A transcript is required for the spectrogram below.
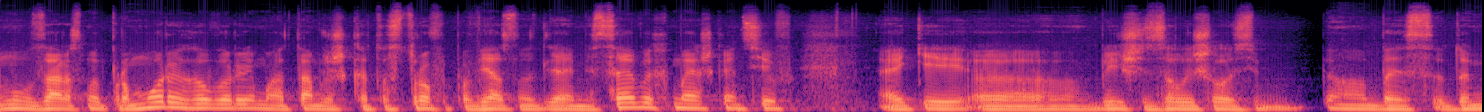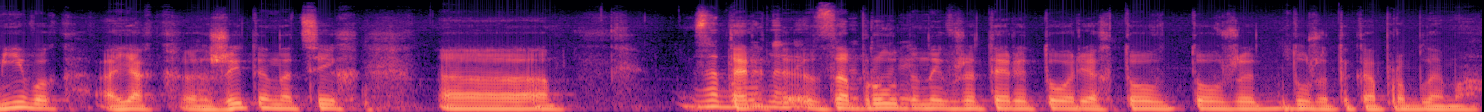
ну зараз ми про море говоримо, а там же ж катастрофи пов'язані для місцевих мешканців, е, які е, більшість залишились е, без домівок. А як е, жити на цих е, Забруднених тери- забруднених вже територіях, то, то вже дуже така проблема.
